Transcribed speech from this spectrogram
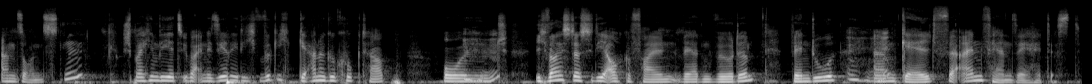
ansonsten sprechen wir jetzt über eine Serie, die ich wirklich gerne geguckt habe. Und Mhm. ich weiß, dass sie dir auch gefallen werden würde, wenn du Mhm. ähm, Geld für einen Fernseher hättest.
